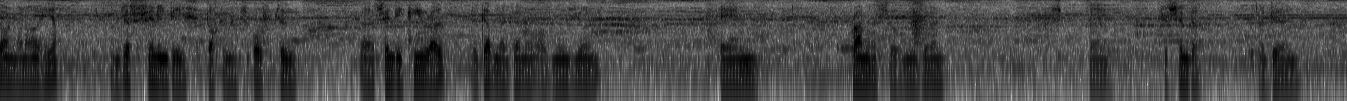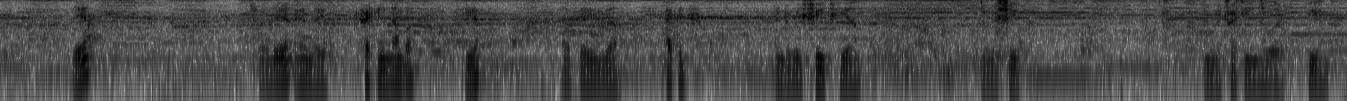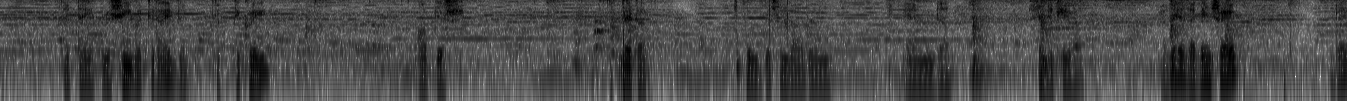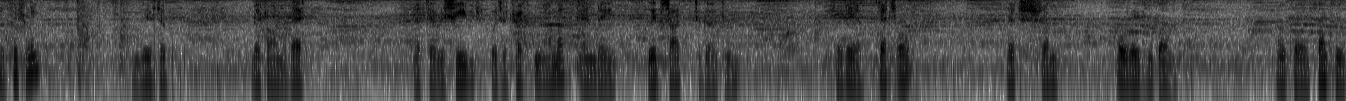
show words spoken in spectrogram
John One here. I'm just sending these documents off to uh, Cindy Kiro, the Governor General of New Zealand, and Prime Minister of New Zealand, uh, Jacinda Ardern. There. So there, and the tracking number here of the uh, package and the receipt here the receipt the tracking number here that they receive it today the, the decree of this letter to Jacinda Ardern and uh, Cindy. And there they've been served today officially. And there's the letter on the back that they received with the tracking number and the website to go to. So there, that's all. That's um, all ready to go. Okay, thank you.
